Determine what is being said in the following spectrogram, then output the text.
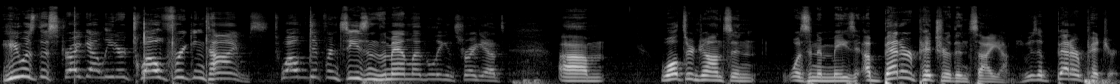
He was the strikeout leader 12 freaking times. 12 different seasons the man led the league in strikeouts. Um, Walter Johnson was an amazing, a better pitcher than Cy Young. He was a better pitcher.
